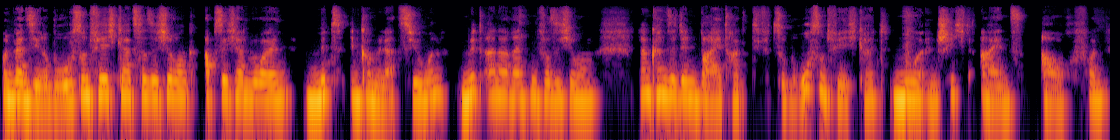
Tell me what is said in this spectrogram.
Und wenn Sie Ihre Berufsunfähigkeitsversicherung absichern wollen, mit in Kombination mit einer Rentenversicherung, dann können Sie den Beitrag zur Berufsunfähigkeit nur in Schicht 1 auch von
